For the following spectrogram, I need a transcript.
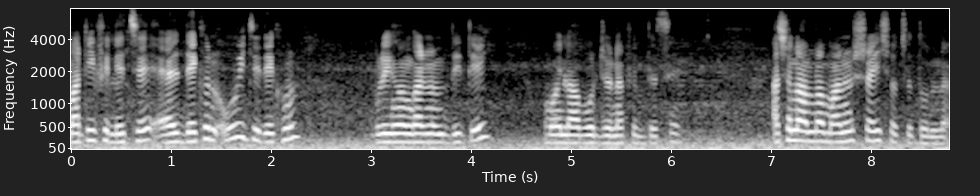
মাটি ফেলেছে। দেখুন, ওই যে দেখুন, বুড়িগঙ্গা নদীতেই ময়লা আবর্জনা ফেলতেছে। আসলে আমরা মানুষরাই সচেতন না।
